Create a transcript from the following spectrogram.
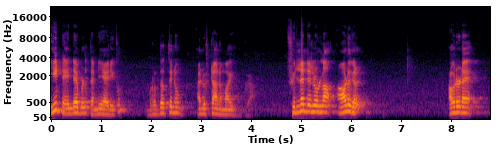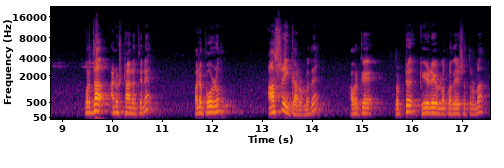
ഈ ടൈം ടേബിൾ തന്നെയായിരിക്കും വ്രതത്തിനും അനുഷ്ഠാനമായി നിൽക്കുക. ഫിൻലൻഡിലുള്ള ആളുകൾ അവരുടെ വ്രത അനുഷ്ഠാനത്തിന് പലപ്പോഴും ആശ്രയിക്കാറുള്ളത്. അവർക്ക് തൊട്ട് കീഴെയുള്ള പ്രദേശത്തുള്ള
